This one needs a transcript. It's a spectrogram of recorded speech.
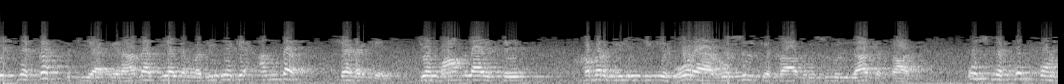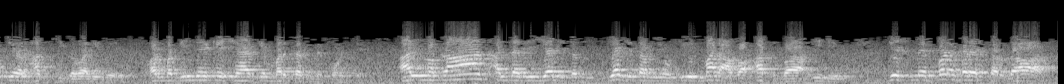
اس نے قصد کیا، ارادہ کیا کہ مدینے کے اندر شہر کے جو معاملہ اس سے خبر ملی تھی کہ ہو رہا ہے، رسول کے ساتھ، رسول اللہ کے ساتھ، اس میں خود پہنچے اور حق کی گواہی دے اور مدینے کے شہر کے مرکز میں پہنچے۔ المکان اللہ ملا و اخبا جس میں بڑے بڑے سردار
